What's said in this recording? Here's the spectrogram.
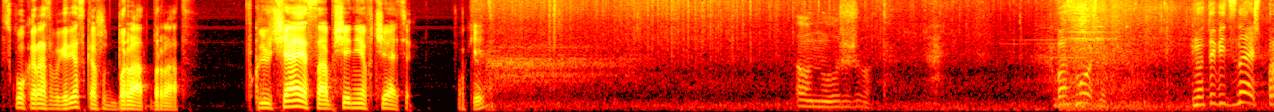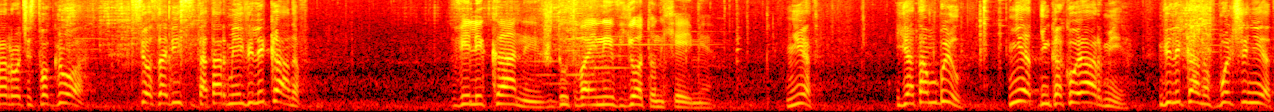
Сколько раз в игре скажут брат, брат. Включая сообщение в чате. Окей? Он лжет. Возможно. Но ты ведь знаешь пророчество Гроа. Все зависит от армии великанов. Великаны ждут войны в Йотунхейме. Нет. Я там был. Нет никакой армии. Великанов больше нет.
